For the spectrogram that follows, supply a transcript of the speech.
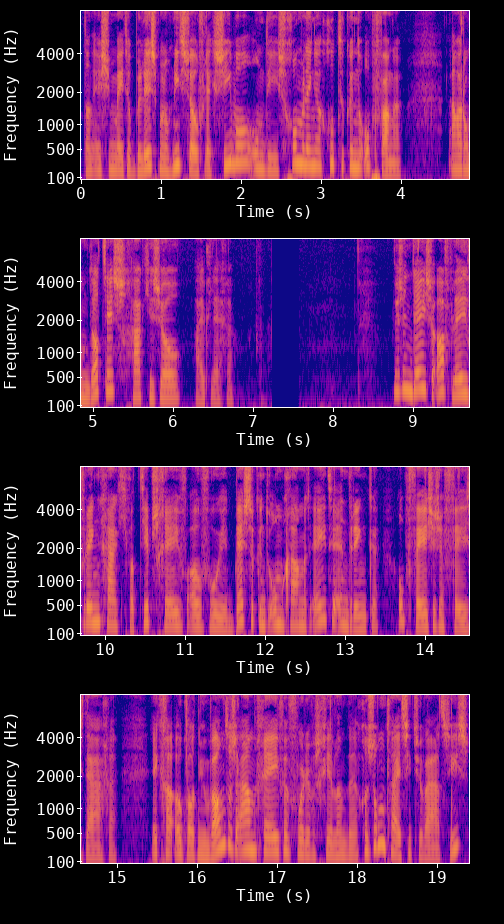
Dan is je metabolisme nog niet zo flexibel om die schommelingen goed te kunnen opvangen. En waarom dat is, ga ik je zo uitleggen. Dus in deze aflevering ga ik je wat tips geven over hoe je het beste kunt omgaan met eten en drinken op feestjes en feestdagen. Ik ga ook wat nuances aangeven voor de verschillende gezondheidssituaties.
